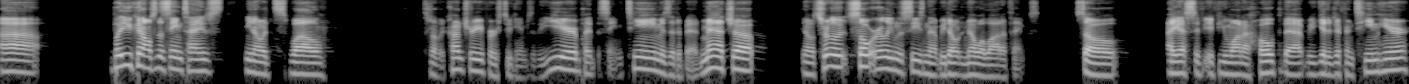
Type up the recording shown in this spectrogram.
Uh, but you can also the same times, you know, it's well, it's another country, first two games of the year, played the same team. Is it a bad matchup? You know, it's really so early in the season that we don't know a lot of things. So I guess if, if you want to hope that we get a different team here,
